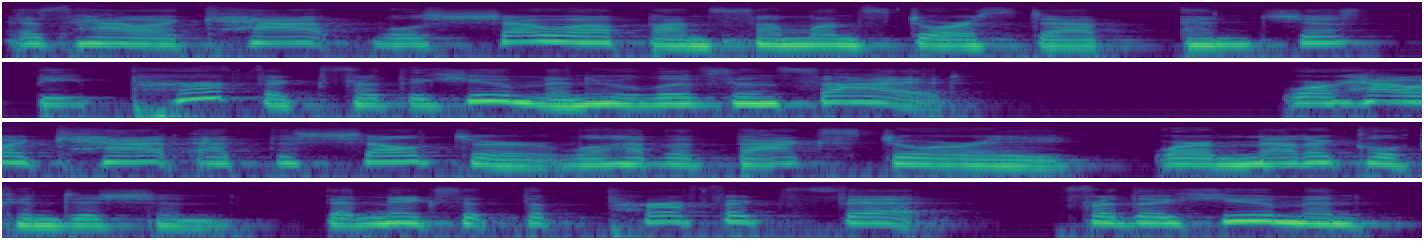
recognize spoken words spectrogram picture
is how a cat will show up on someone's doorstep and just be perfect for the human who lives inside. Or how a cat at the shelter will have a backstory or a medical condition that makes it the perfect fit for the human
